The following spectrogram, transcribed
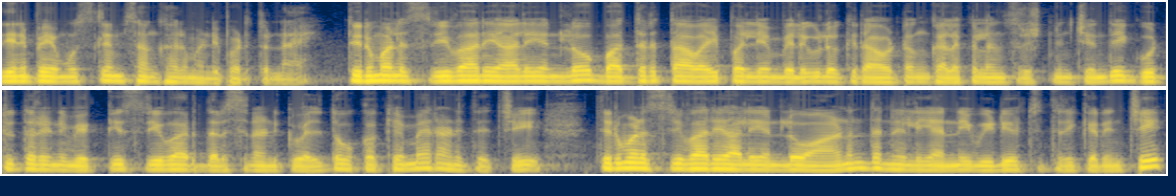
దీనిపై ముస్లిం సంఘాలు మండిపడుతున్నాయి. తిరుమల శ్రీవారి ఆలయంలో భద్రతా వైఫల్యం వెలుగులోకి రావడం కలకలం సృష్టించింది. గుర్తు తెలియని వ్యక్తి శ్రీవారి దర్శనానికి వెళ్తూ ఒక కెమెరాని తెచ్చి తిరుమల శ్రీవారి ఆలయంలో ఆనంద నిలయాన్ని వీడియో చిత్రీకరించి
